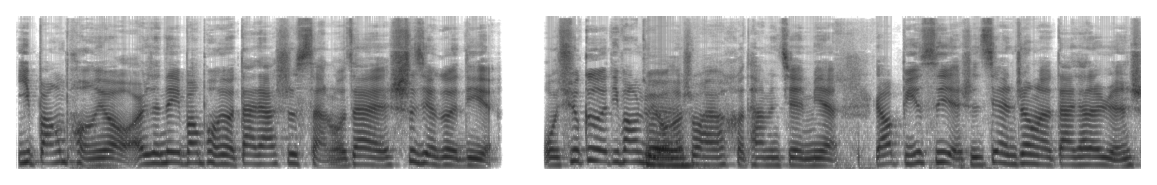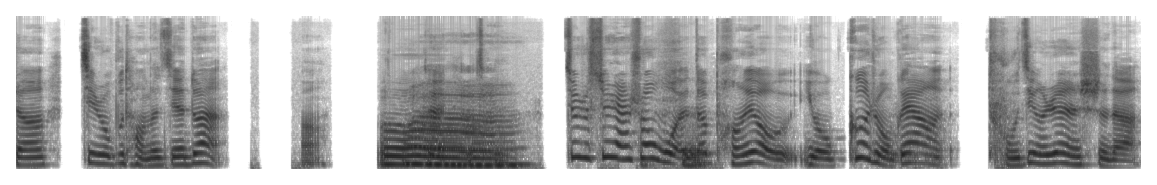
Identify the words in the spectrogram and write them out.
一帮朋友，而且那一帮朋友大家是散落在世界各地。我去各个地方旅游的时候，还要和他们见面，然后彼此也是见证了大家的人生进入不同的阶段。嗯，对就是虽然说我的朋友有各种各样途径认识的，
